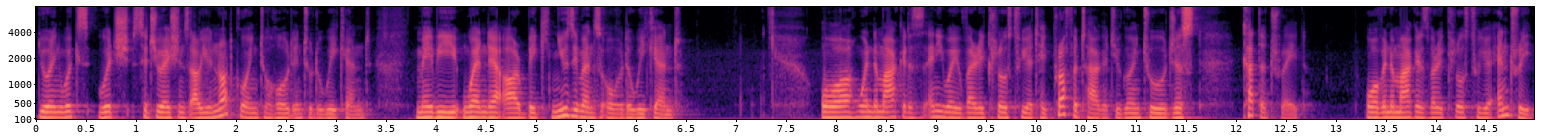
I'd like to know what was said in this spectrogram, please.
During which, which situations are you not going to hold into the weekend? Maybe when there are big news events over the weekend. Or when the market is anyway very close to your take profit target, you're going to just cut the trade or when the market is very close to your entry,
